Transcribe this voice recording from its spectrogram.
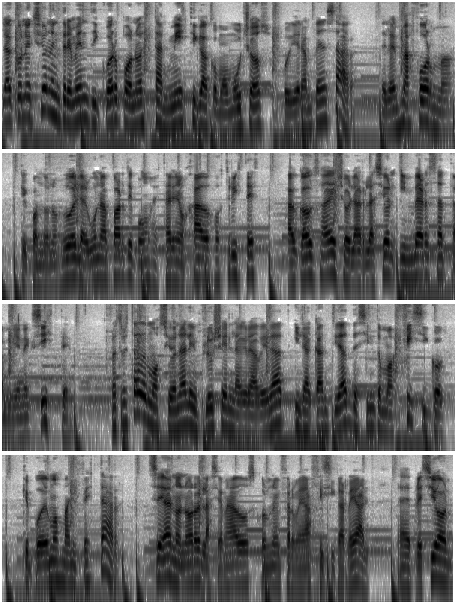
La conexión entre mente y cuerpo no es tan mística como muchos pudieran pensar. De la misma forma que cuando nos duele alguna parte podemos estar enojados o tristes, a causa de ello la relación inversa también existe. Nuestro estado emocional influye en la gravedad y la cantidad de síntomas físicos que podemos manifestar, sean o no relacionados con una enfermedad física real. La depresión,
